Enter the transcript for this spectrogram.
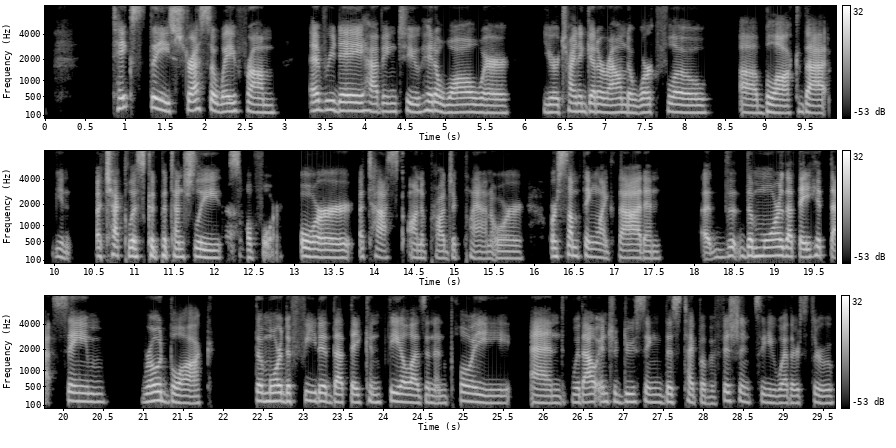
takes the stress away from every day having to hit a wall where you're trying to get around a workflow uh, block that you know a checklist could potentially solve for or a task on a project plan or or something like that. And uh, the the more that they hit that same roadblock the more defeated that they can feel as an employee and without introducing this type of efficiency whether it's through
